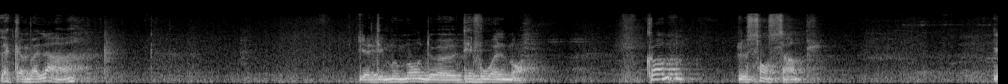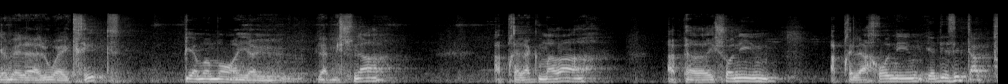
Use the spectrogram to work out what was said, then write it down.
La Kabbalah, hein, il y a des moments de dévoilement. Comme le sens simple, il y avait la loi écrite, puis à un moment il y a eu la Mishnah, après la Gemara, après la Rishonim, après la Chronim, il y a des étapes.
